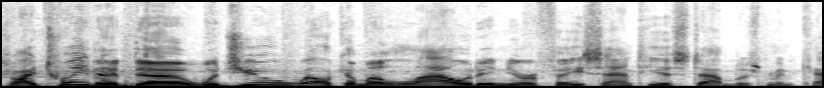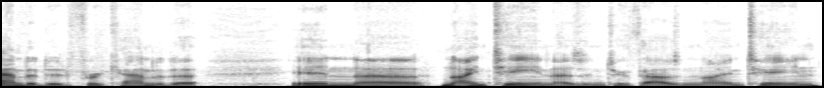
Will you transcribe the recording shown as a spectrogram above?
So I tweeted, uh, would you welcome a loud in your face anti establishment candidate for Canada in uh, 19, as in 2019?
